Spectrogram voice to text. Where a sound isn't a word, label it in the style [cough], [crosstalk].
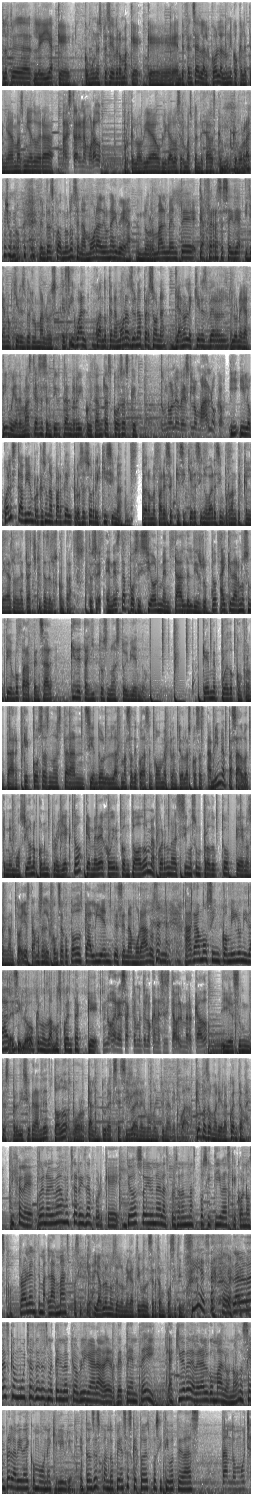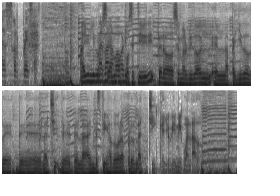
El otro día leía que, como una especie de broma, que, que en defensa del alcohol, al único que le tenía más miedo era a estar enamorado, porque lo había obligado a hacer más pendejadas que, borracho, ¿no? [laughs] Entonces, cuando uno se enamora de una idea, normalmente te aferras a esa idea y ya no quieres ver lo malo. Es, es igual, cuando te enamoras de una persona, ya no le quieres ver lo negativo y además te hace sentir tan rico y tantas cosas que tú no le ves lo malo, cabrón. Y, y lo cual está bien porque es una parte del proceso riquísima. Pero me parece que si quieres innovar es importante que leas las letras chiquitas de los contratos. Entonces, en esta posición mental del disrupto, hay que darnos un tiempo para pensar qué detallitos no estoy viendo. ¿Qué me puedo confrontar? ¿Qué cosas no estarán siendo las más adecuadas en cómo me planteo las cosas? A mí me ha pasado que me emociono con un proyecto, que me dejo ir con todo. Me acuerdo una vez hicimos un producto que nos encantó y estamos en el consejo todos calientes, enamorados y [laughs] hagamos 5 mil unidades y luego que nos damos cuenta que no era exactamente lo que necesitaba el mercado y es un desperdicio grande, todo por calentura excesiva en el momento inadecuado. ¿Qué pasó Mariela? Cuéntame. Híjole, bueno, a mí me da mucha risa porque yo soy una de las personas más positivas que conozco. Probablemente la más positiva. Y háblanos de lo negativo de ser tan positivo. Sí, exacto. La verdad es que muchas veces me he tenido que obligar a ver, detente y aquí debe de haber algo malo, ¿no? Siempre en la vida hay como un equilibrio. Entonces, cuando piensas que todo es positivo, te vas dando muchas sorpresas. Hay un libro que se llama Mori. Positivity, pero se me olvidó el, el apellido de, de la chi- de, de la investigadora, pero la chica, yo bien igualado.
